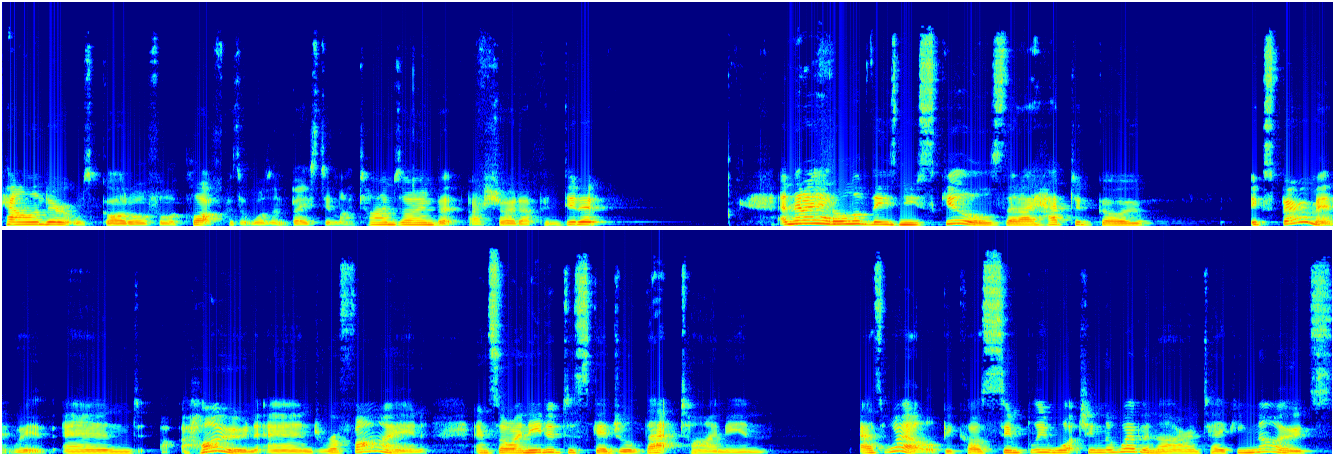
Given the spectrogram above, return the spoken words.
calendar. It was god awful o'clock because it wasn't based in my time zone, but I showed up and did it. And then I had all of these new skills that I had to go experiment with and hone and refine. And so I needed to schedule that time in as well because simply watching the webinar and taking notes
